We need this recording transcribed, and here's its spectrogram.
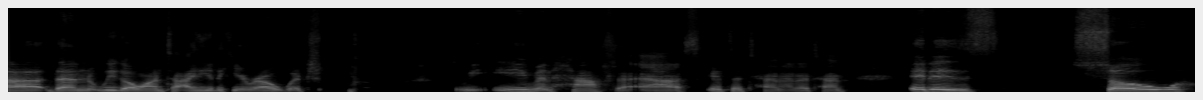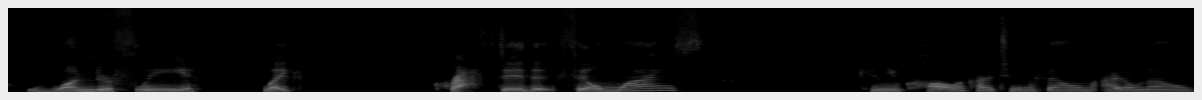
Uh, then we go on to I Need a Hero, which do we even have to ask? It's a ten out of ten. It is so wonderfully like crafted film wise. Can you call a cartoon a film? I don't know.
